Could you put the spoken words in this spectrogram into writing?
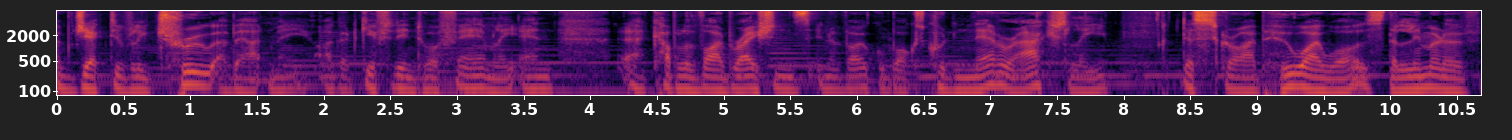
objectively true about me. I got gifted into a family, and a couple of vibrations in a vocal box could never actually describe who I was, the limit of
